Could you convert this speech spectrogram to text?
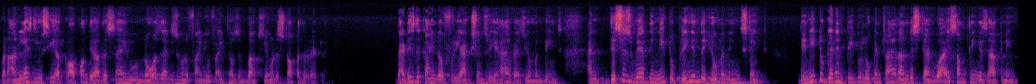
But unless you see a cop on the other side who knows that he's going to fine you 5,000 bucks, you're going to stop at the red light. That is the kind of reactions we have as human beings. And this is where they need to bring in the human instinct. They need to get in people who can try and understand why something is happening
